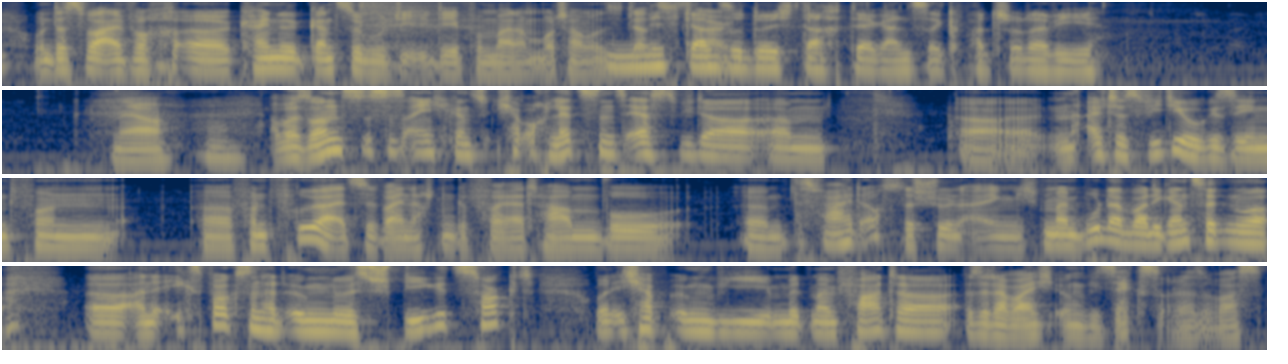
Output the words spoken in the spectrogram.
und das war einfach äh, keine ganz so gute Idee von meiner Mutter, muss ich dazu Nicht ganz so sagen. durchdacht, der ganze Quatsch, oder wie? Ja. Aber sonst ist es eigentlich ganz. Ich habe auch letztens erst wieder ähm, äh, ein altes Video gesehen von, äh, von früher, als wir Weihnachten gefeiert haben, wo. Ähm, das war halt auch sehr schön eigentlich. Mein Bruder war die ganze Zeit nur äh, an der Xbox und hat irgendein neues Spiel gezockt. Und ich habe irgendwie mit meinem Vater, also da war ich irgendwie sechs oder sowas,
